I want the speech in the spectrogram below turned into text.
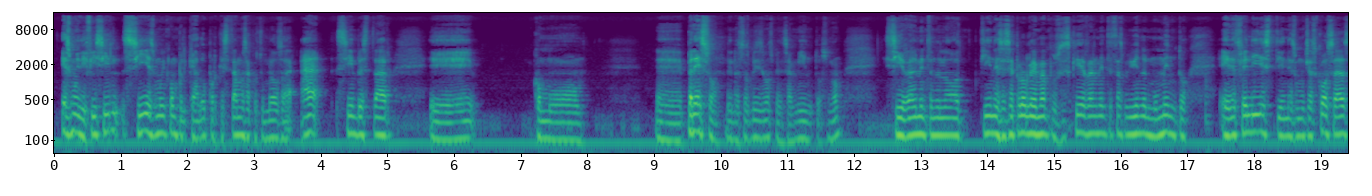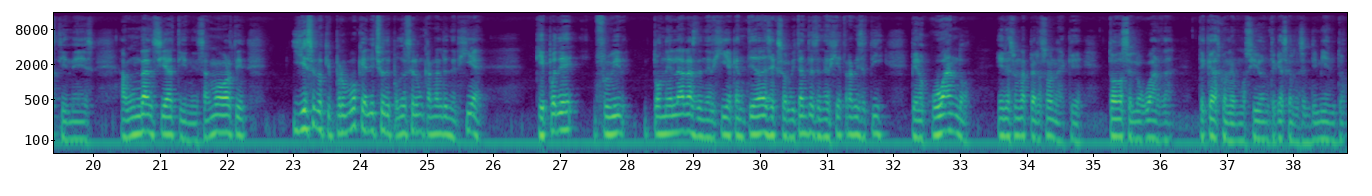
Es muy difícil, sí es muy complicado porque estamos acostumbrados a, siempre estar eh, como eh, preso de nuestros mismos pensamientos, ¿no? Si realmente no lo tienes ese problema, pues es que realmente estás viviendo el momento, eres feliz, tienes muchas cosas, tienes abundancia, tienes amor, y eso es lo que provoca el hecho de poder ser un canal de energía, que puede fluir toneladas de energía, cantidades exorbitantes de energía a través de ti, pero cuando eres una persona que todo se lo guarda, te quedas con la emoción, te quedas con el sentimiento.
